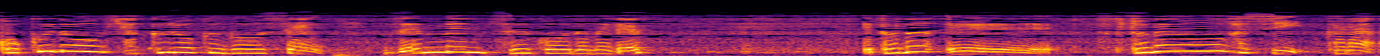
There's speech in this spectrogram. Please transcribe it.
国道106号線全面通行止めです。都南、えー、都南大橋から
